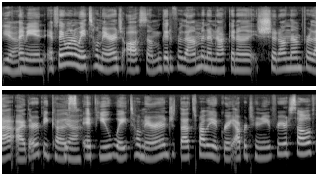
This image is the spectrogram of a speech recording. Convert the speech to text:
Yeah. I mean, if they want to wait till marriage, awesome, good for them. And I'm not going to shit on them for that either because Yeah. if you wait till marriage, that's probably a great opportunity for yourself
